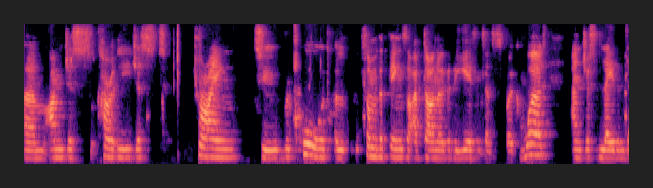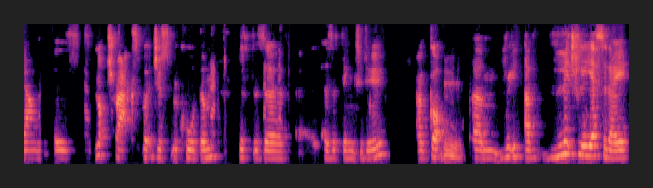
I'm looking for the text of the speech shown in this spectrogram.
um, I'm just currently just trying to record uh, some of the things that I've done over the years in terms of spoken word and just lay them down as not tracks, but just record them just as a as a thing to do. I've got Mm. um, re- I've literally yesterday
